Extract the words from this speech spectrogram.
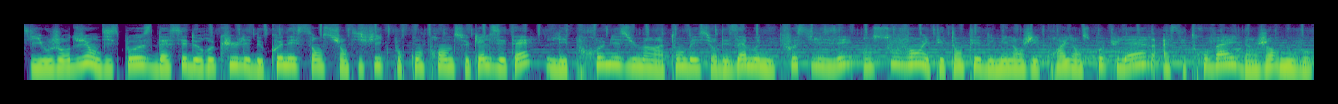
Si aujourd'hui on dispose d'assez de recul et de connaissances scientifiques pour comprendre ce qu'elles étaient, les premiers humains à tomber sur des ammonites fossilisées ont souvent été tentés de mélanger croyances populaires à ces trouvailles d'un genre nouveau.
